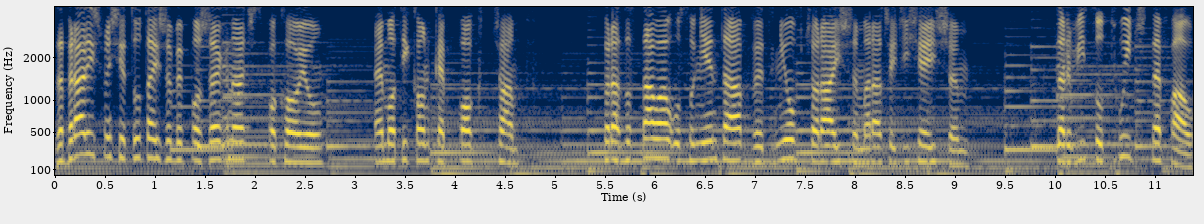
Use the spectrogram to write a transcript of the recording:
Zebraliśmy się tutaj, żeby pożegnać w spokoju emotikonkę PogChamp, która została usunięta w dniu wczorajszym, a raczej dzisiejszym, z serwisu Twitch TV.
